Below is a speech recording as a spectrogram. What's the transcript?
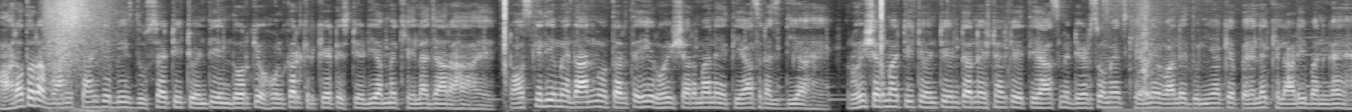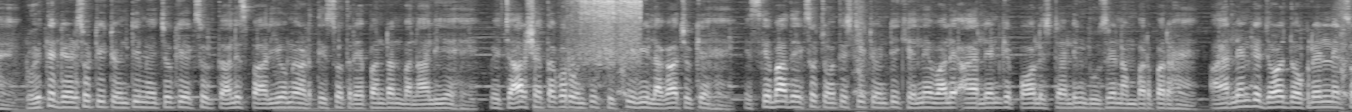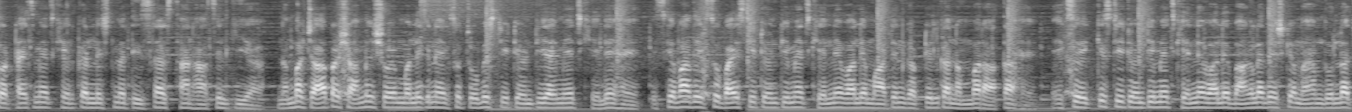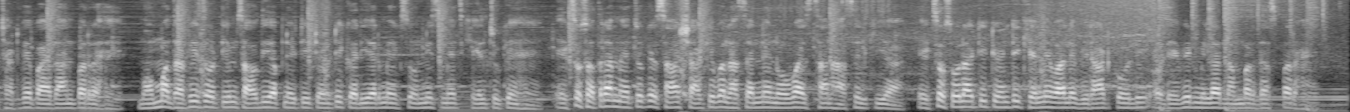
भारत और अफ़गानिस्तान के बीच दूसरा टी ट्वेंटी इंदौर के होलकर क्रिकेट स्टेडियम में खेला जा रहा है। टॉस के लिए मैदान में उतरते ही रोहित शर्मा ने इतिहास रच दिया है। Rohit Sharma T twenty international के इतिहास में 150 मैच खेलने वाले दुनिया के पहले खिलाड़ी बन गए हैं। रोहित ने 150 टी ट्वेंटी मैचों के एक सौ इकतालीस पारियों में अड़तीस रन बना लिए हैं। वे चार शतक और उनतीस फिफ्टी भी लगा चुके हैं। इसके बाद एक टी ट्वेंटी खेलने वाले आयरलैंड के पॉल स्टर्लिंग दूसरे नंबर पर हैं। आयरलैंड के जॉर्ज डोकरेल ने एक सौ अट्ठाईस मैच खेलकर लिस्ट में तीसरा स्थान हासिल किया। नंबर चार पर शामिल शोएब मलिक ने 124 टी ट्वेंटी मैच खेले हैं। इसके बाद 122 टी ट्वेंटी मैच खेलने वाले मार्टिन गप्टिल का नंबर आता है। 121 टी ट्वेंटी मैच खेलने वाले बांग्लादेश के महमदुल्ला छठवें पायदान पर रहे। मोहम्मद हफीज और टीम सऊदी अपने टी ट्वेंटी करियर में 119 मैच खेल चुके हैं। 117 मैचों के साथ शाकिब अल हसन ने नोवा स्थान हासिल किया। 116 टी ट्वेंटी खेलने वाले विराट कोहली और डेविड मिलर नंबर दस पर हैं।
